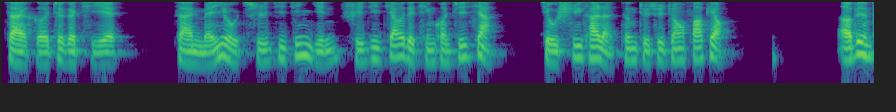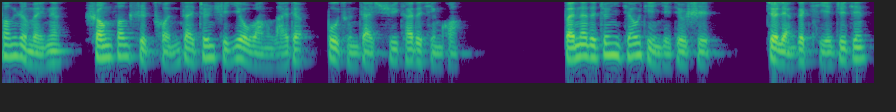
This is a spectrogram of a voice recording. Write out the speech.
在和这个企业在没有实际经营、实际交易的情况之下，就虚开了增值税专用发票。而辩方认为呢，双方是存在真实业务往来的，不存在虚开的情况。本案的争议焦点也就是这两个企业之间。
